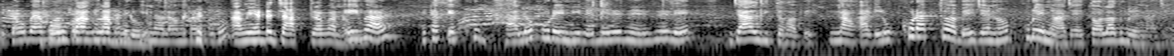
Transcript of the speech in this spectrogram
এটাও ব্যবহার পাগলা বুড়ো। কেনা লঙ্কার গুঁড়ো। আমি একটা যাত্রা বানাবো। এইবার এটাকে খুব ভালো করে নেড়ে নেড়ে নেড়ে নেড়ে জাল দিতে হবে। না আর লক্ষ্য রাখতে হবে যেন পুড়ে না যায় তলা ধরে না যায়।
